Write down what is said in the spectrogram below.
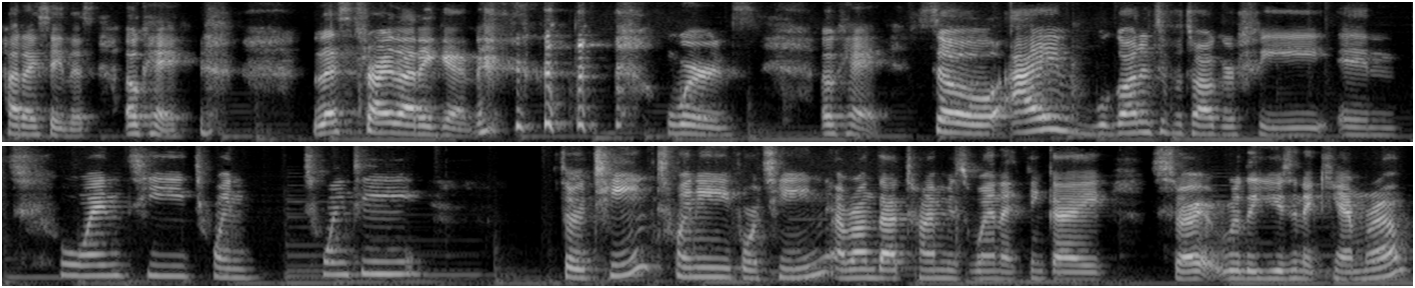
how do I say this? Okay. Let's try that again. Words. Okay. So I got into photography in 2020, 2013, 2014. Around that time is when I think I started really using a camera.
